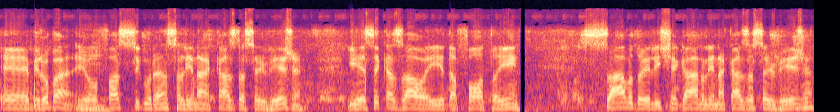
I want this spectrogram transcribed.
É, Biruba, eu faço segurança ali na casa da cerveja e esse casal aí da foto aí, sábado eles chegaram ali na casa da cerveja.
